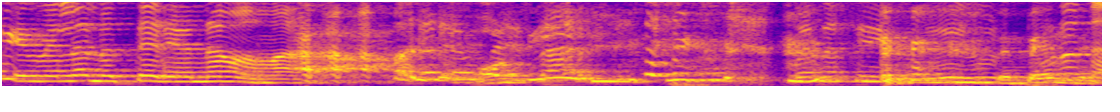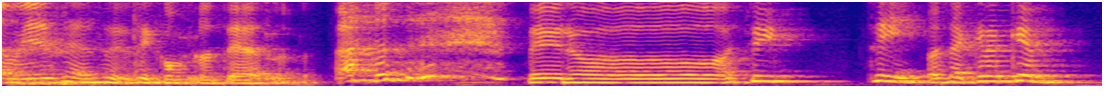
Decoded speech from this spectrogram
gemela no te haría una mamá. ¿O sí? bueno, sí. Depende. Uno también se, se, complotea solo. Pero sí, sí. O sea, creo que,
